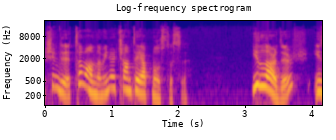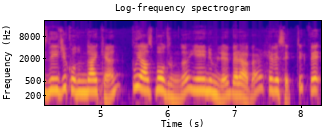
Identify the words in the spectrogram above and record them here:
şimdi de tam anlamıyla çanta yapma ustası. Yıllardır izleyici konumdayken bu yaz Bodrum'da yeğenimle beraber heves ettik ve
